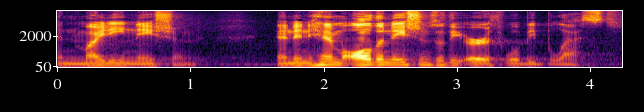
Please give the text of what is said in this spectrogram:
and mighty nation, and in him all the nations of the earth will be blessed?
